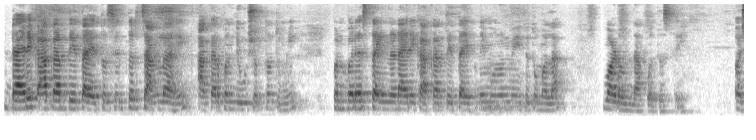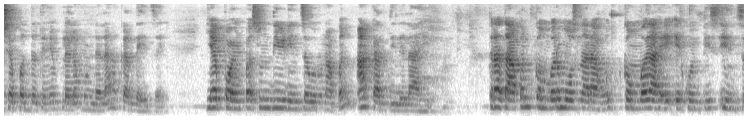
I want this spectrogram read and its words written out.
डायरेक्ट आकार देता येत असेल तर चांगलं आहे. आकार पण देऊ शकता तुम्ही. पण बऱ्याच ताईंना डायरेक्ट आकार देता येत नाही म्हणून मी इथे तुम्हाला वाढवून दाखवत असते. अशा पद्धतीने आपल्याला मुंड्याला आकार द्यायचा आहे या पॉईंटपासून दीड इंचवरून आपण आकार दिलेला आहे. तर आता आपण कंबर मोजणार आहोत. कंबर आहे एकोणतीस इंच.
